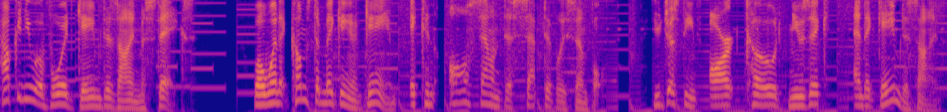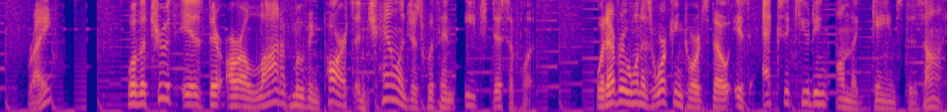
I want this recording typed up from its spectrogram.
How can you avoid game design mistakes? Well, when it comes to making a game, it can all sound deceptively simple. You just need art, code, music, and a game design, right? Well, the truth is there are a lot of moving parts and challenges within each discipline. What everyone is working towards, though, is executing on the game's design.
